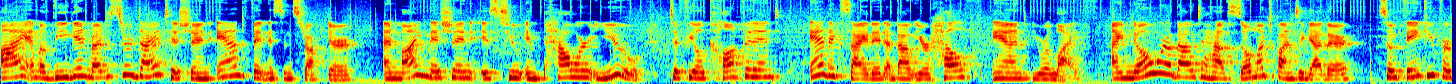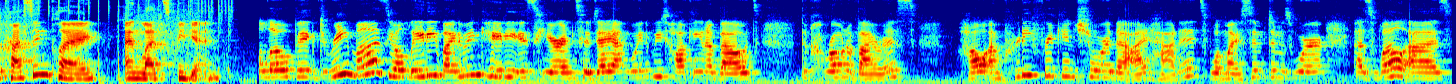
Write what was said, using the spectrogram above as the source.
I am a vegan registered dietitian and fitness instructor, and my mission is to empower you to feel confident and excited about your health and your life. I know we're about to have so much fun together, so thank you for pressing play, and let's begin. Hello, big dreamers! Your lady Vitamin Katie is here, and today I'm going to be talking about the coronavirus, how I'm pretty freaking sure that I had it, what my symptoms were, as well as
